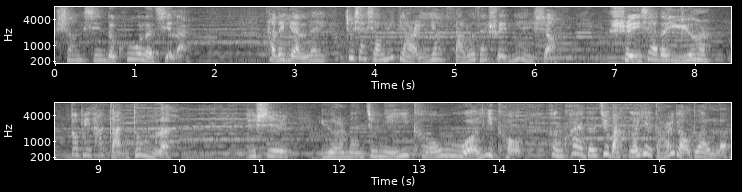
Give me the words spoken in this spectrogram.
伤心地哭了起来，她的眼泪就像小雨点儿一样洒落在水面上。水下的鱼儿都被她感动了，于是鱼儿们就你一口我一口，很快的就把荷叶杆咬断了，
